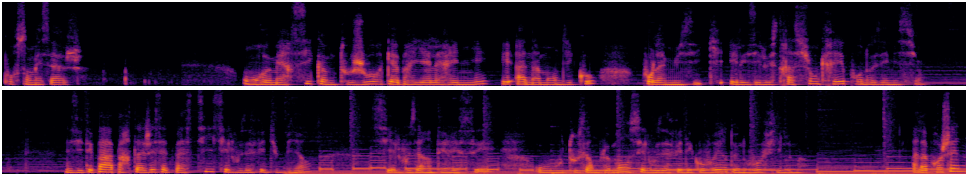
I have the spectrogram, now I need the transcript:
pour son message. On remercie comme toujours Gabriel Régnier et Anna Mandico pour la musique et les illustrations créées pour nos émissions. N'hésitez pas à partager cette pastille si elle vous a fait du bien, si elle vous a intéressé ou tout simplement si elle vous a fait découvrir de nouveaux films. À la prochaine!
